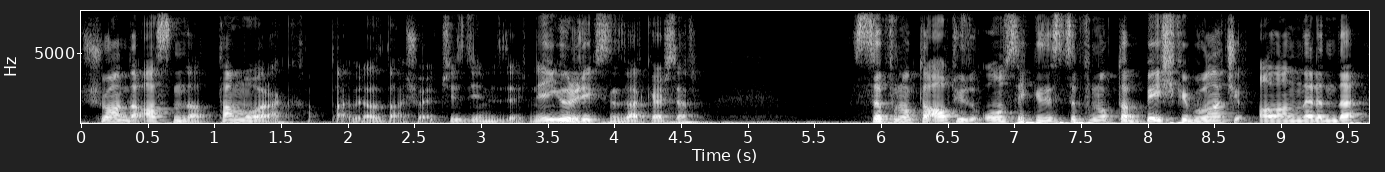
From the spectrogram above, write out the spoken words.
Şu anda aslında tam olarak hatta biraz daha şöyle çizdiğimizde neyi göreceksiniz arkadaşlar? 0.618'e 0.5 Fibonacci alanlarında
